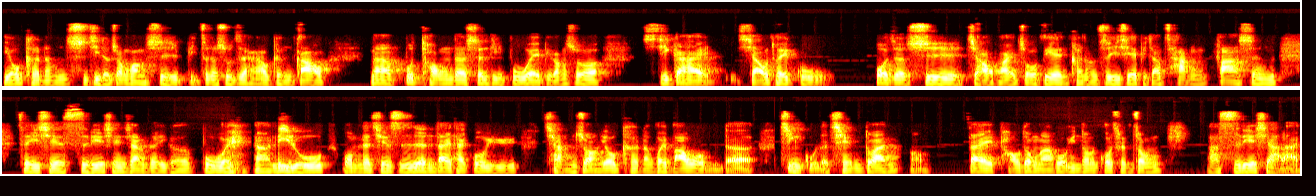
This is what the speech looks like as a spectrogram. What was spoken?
有可能实际的状况是比这个数字还要更高。那不同的身体部位，比方说膝盖、小腿骨。或者是脚踝周边，可能是一些比较常发生这一些撕裂现象的一个部位啊，例如我们的前十字韧带太过于强壮，有可能会把我们的胫骨的前端哦，在跑动啊或运动的过程中把它撕裂下来。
